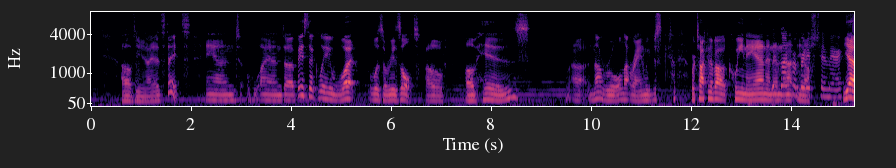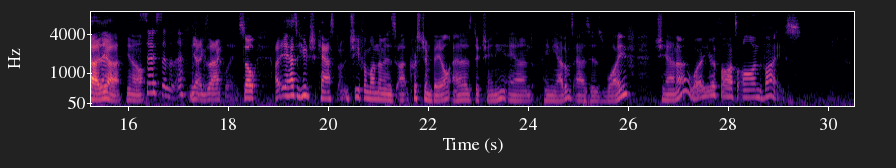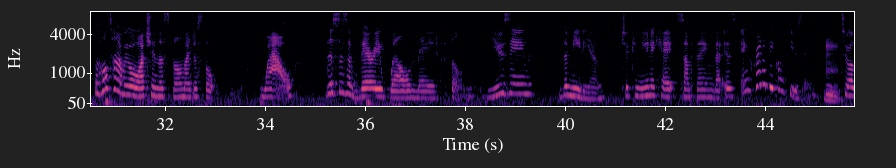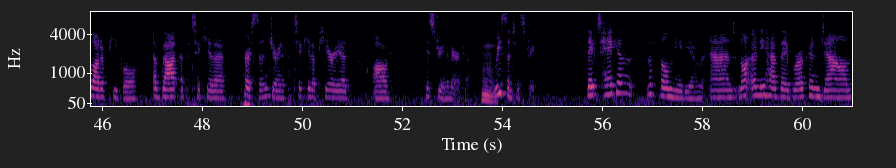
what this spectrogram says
of the United States, and and uh, basically what was a result of of his uh, not rule, not reign. We just we're talking about Queen Anne and We've and gone uh, from you know- British to American. yeah, yeah, you know, So similar. yeah, exactly. So uh, it has a huge cast. Chief among them is uh, Christian Bale as Dick Cheney and Amy Adams as his wife. Shanna, what are your thoughts on Vice? The whole time we were watching this film, I just thought, wow, this is a very well made film using the medium to communicate something that is incredibly confusing Mm. to a lot of people about a particular person during a particular period of history in America, Hmm. recent history. They've taken the film medium and not only have they broken down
